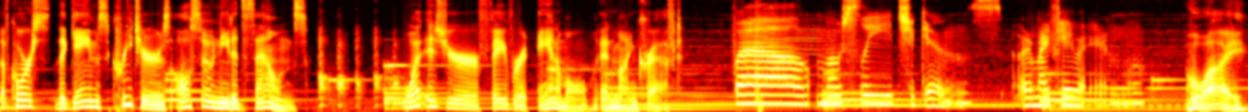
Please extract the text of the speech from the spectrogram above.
Of course, the game's creatures also needed sounds. What is your favorite animal in Minecraft? Well, mostly chickens are my favorite animal Why?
